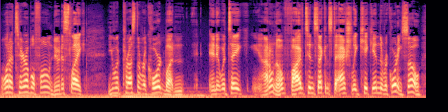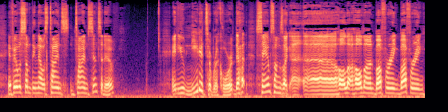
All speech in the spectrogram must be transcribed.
What a terrible phone, dude. It's like, you would press the record button and it would take I don't know five ten seconds to actually kick in the recording. So if it was something that was time time sensitive, and you needed to record that, Samsung's like, uh, uh, hold on, hold on, buffering, buffering.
